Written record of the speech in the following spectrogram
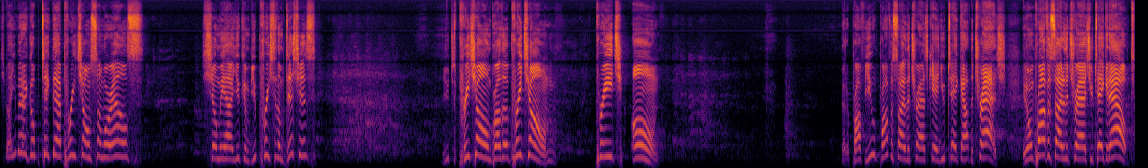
She's like, you better go take that preach on somewhere else. Show me how you can you preach to them dishes. You just preach on, brother. Preach on. Preach on. Better prophet. You prophesy to the trash can, you take out the trash. You don't prophesy to the trash, you take it out.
